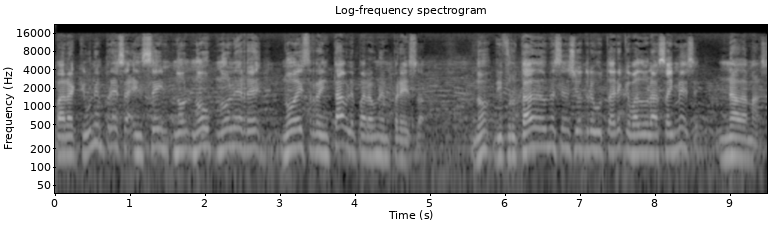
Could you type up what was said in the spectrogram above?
para que una empresa en seis no, no, no, le no es rentable para una empresa. ¿no? Disfrutar de una exención tributaria que va a durar seis meses, nada más.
